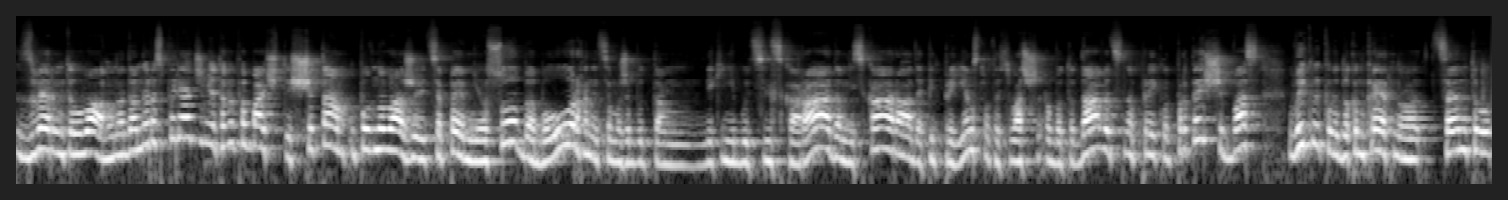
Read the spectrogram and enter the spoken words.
звернете увагу на дане розпорядження, то ви побачите, що там уповноважуються певні особи або органи, це може бути там які-небудь сільська рада, міська рада, підприємство, тобто ваш роботодавець, наприклад, про те, щоб вас викликали до конкретного центру.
